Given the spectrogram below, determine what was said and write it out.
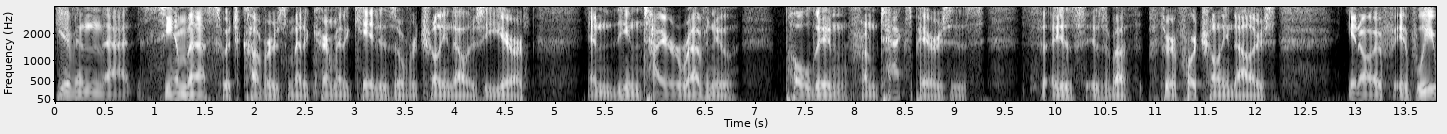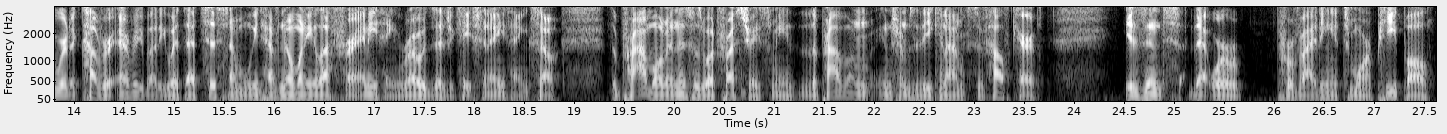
given that CMS, which covers Medicare Medicaid, is over a trillion dollars a year, and the entire revenue pulled in from taxpayers is is is about three or four trillion dollars. You know, if if we were to cover everybody with that system, we'd have no money left for anything, roads, education, anything. So, the problem, and this is what frustrates me, the problem in terms of the economics of healthcare isn't that we're providing it to more people.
